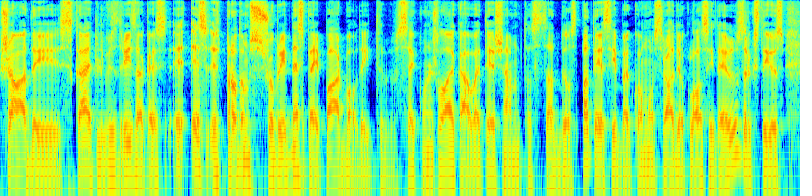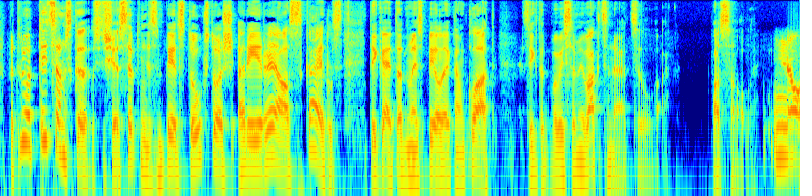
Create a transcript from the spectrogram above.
šādi skaitļi visdrīzāk, es, es, es, protams, šobrīd nespēju pārbaudīt sekundžu laikā, vai tiešām tas atbilst patiesībai, ko mūsu radioklausītāji ir uzrakstījusi, bet ļoti ticams, ka šie 75 tūkstoši arī ir reāls skaitlis. Tikai tad mēs pieliekam klāt, cik tad pavisam ir vakcinēti cilvēki pasaulē? Nu,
